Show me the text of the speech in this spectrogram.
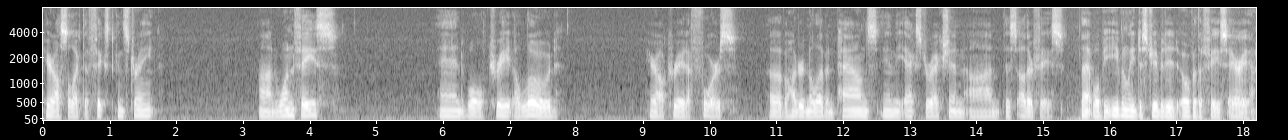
Here I'll select a fixed constraint on one face and we'll create a load. Here I'll create a force of 111 pounds in the x direction on this other face. That will be evenly distributed over the face area.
